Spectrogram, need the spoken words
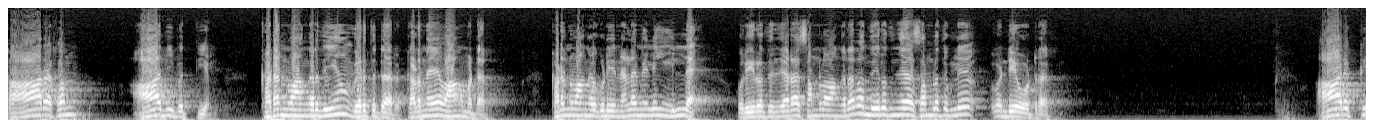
காரகம் ஆதிபத்தியம். கடன் வாங்குறதையும் வெறுத்துட்டார். கடனே வாங்க மாட்டார். கடன் வாங்கக்கூடிய நிலைமையிலையும் இல்லை. ஒரு இருபத்தஞ்சாயிரம் சம்பளம் வாங்குறாரு அந்த இருபத்தஞ்சாயிரம் சம்பளத்துக்குள்ளேயே வண்டியை ஓட்டுறாரு. ஆறுக்கு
